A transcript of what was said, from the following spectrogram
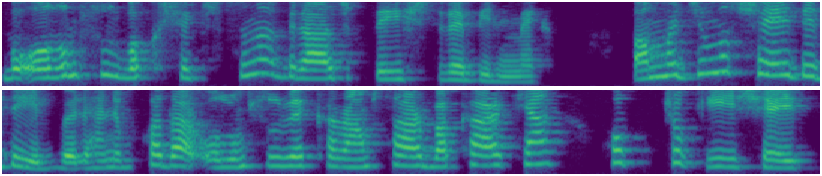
bu olumsuz bakış açısını birazcık değiştirebilmek. Amacımız şey de değil böyle hani bu kadar olumsuz ve karamsar bakarken hop çok iyi şey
